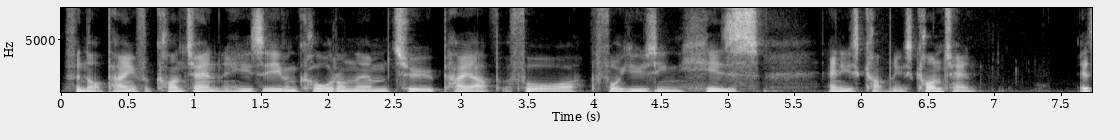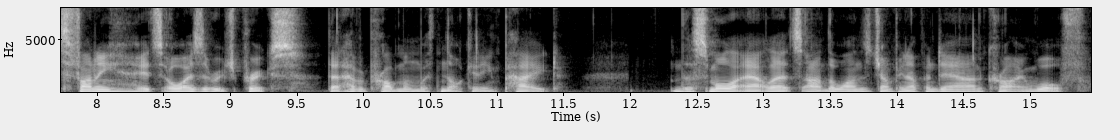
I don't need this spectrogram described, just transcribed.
for not paying for content. He's even called on them to pay up for for using his and his company's content. It's funny, it's always the rich pricks that have a problem with not getting paid the smaller outlets aren't the ones jumping up and down crying wolf.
